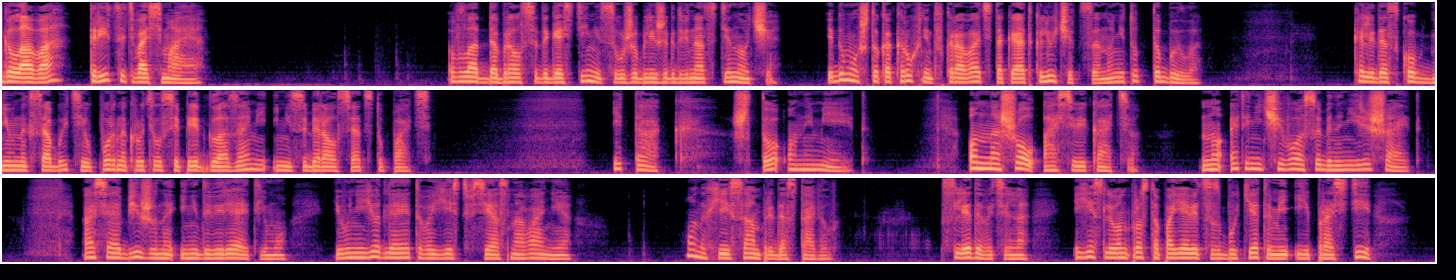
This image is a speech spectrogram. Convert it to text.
Глава 38 Влад добрался до гостиницы уже ближе к 12 ночи и думал, что как рухнет в кровать, так и отключится, но не тут-то было. Калейдоскоп дневных событий упорно крутился перед глазами и не собирался отступать. Итак, что он имеет? Он нашел Асю и Катю, но это ничего особенно не решает — Ася обижена и не доверяет ему, и у нее для этого есть все основания. Он их ей сам предоставил. Следовательно, если он просто появится с букетами и «прости»,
